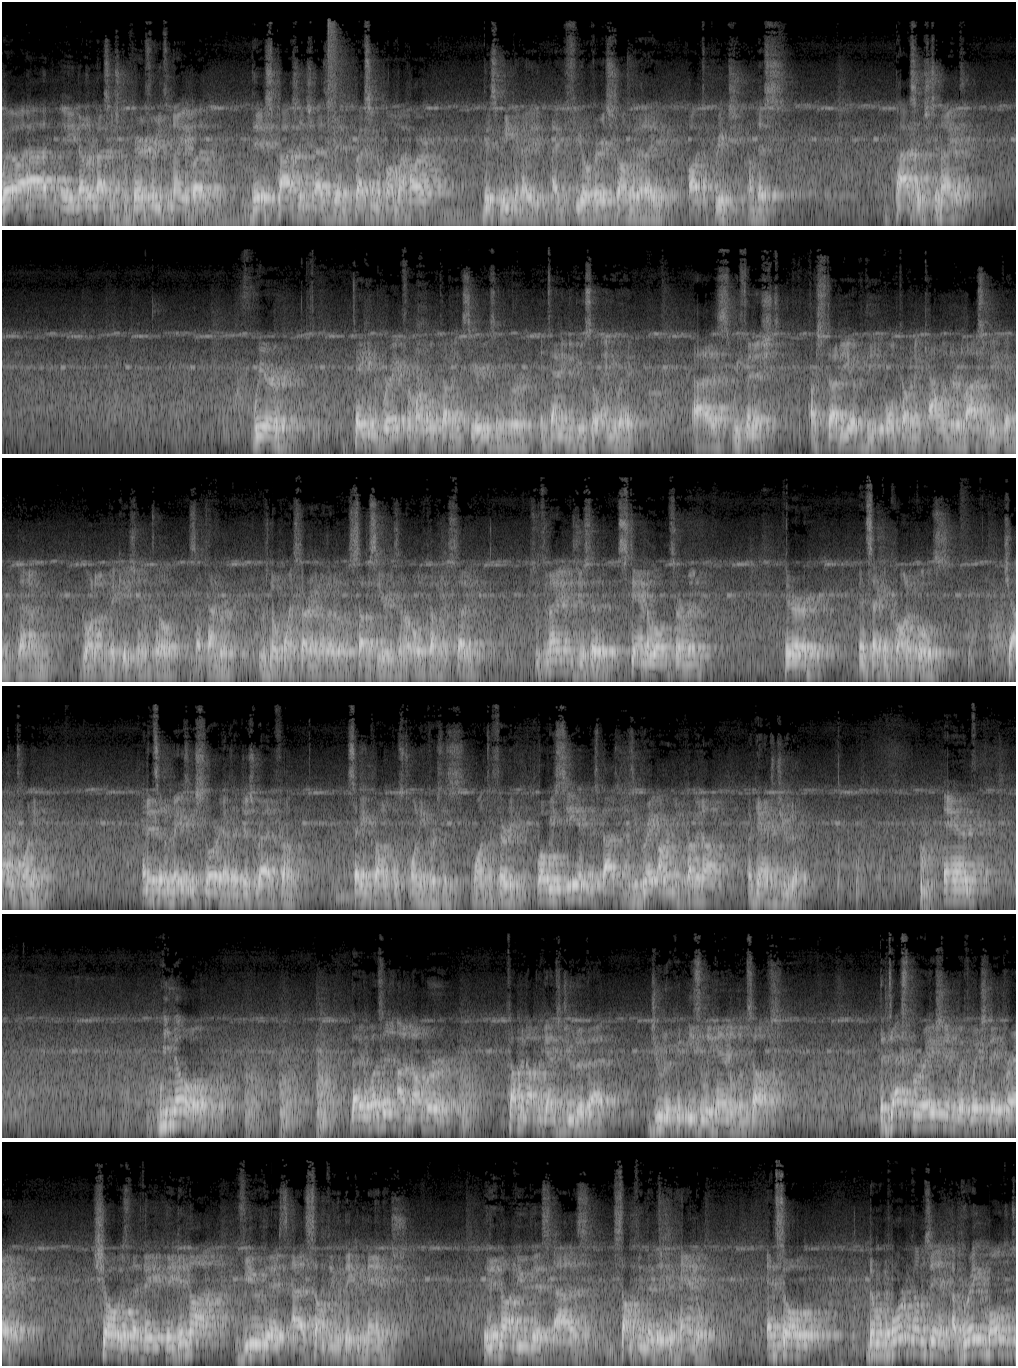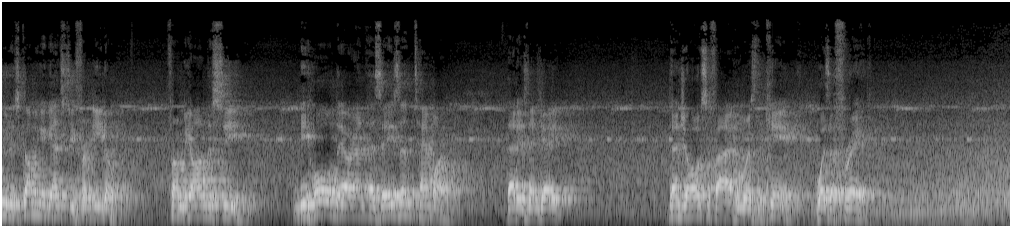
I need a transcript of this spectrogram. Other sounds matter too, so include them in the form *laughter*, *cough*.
Well, I had another message prepared for you tonight, but this passage has been pressing upon my heart this week, and I, I feel very strongly that I ought to preach on this passage tonight. We're taking a break from our Old Covenant series, and we were intending to do so anyway, as we finished our study of the Old Covenant calendar last week, and then I'm going on vacation until September. There was no point starting another little sub series in our Old Covenant study. So tonight is just a standalone sermon here in Second Chronicles chapter 20. And it's an amazing story, as I just read from Second Chronicles 20, verses 1 to 30. What we see in this passage is a great army coming up against Judah. And we know that it wasn't a number coming up against Judah that Judah could easily handle themselves. The desperation with which they pray shows that they, they did not view this as something that they could manage. They did not view this as something that they could handle. And so the report comes in a great multitude is coming against you from Edom, from beyond the sea. Behold, they are in Hazazon Tamar, that is En Gedi. Then Jehoshaphat, who was the king, was afraid.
